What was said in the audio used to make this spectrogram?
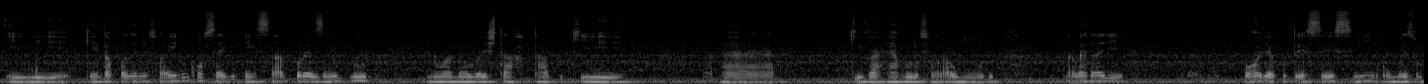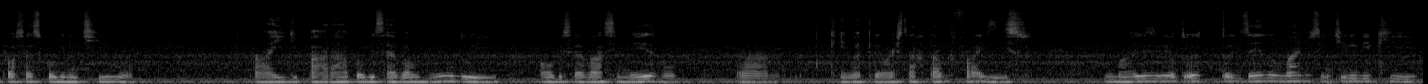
E quem está fazendo isso aí não consegue pensar, por exemplo, numa nova startup que, é, que vai revolucionar o mundo. Na verdade, pode acontecer sim o mesmo processo cognitivo aí de parar para observar o mundo e observar a si mesmo, a, quem vai criar uma startup faz isso. Mas eu tô dizendo mais no sentido de que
